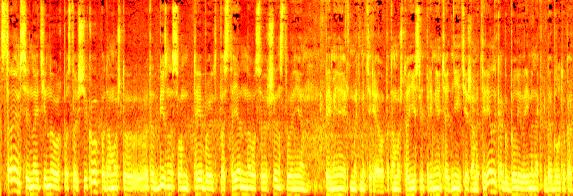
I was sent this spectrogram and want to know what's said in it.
Стараемся найти новых поставщиков, потому что этот бизнес, он требует постоянного совершенствования применяемых материалов. Потому что если применять одни и те же материалы, как были времена, когда был только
